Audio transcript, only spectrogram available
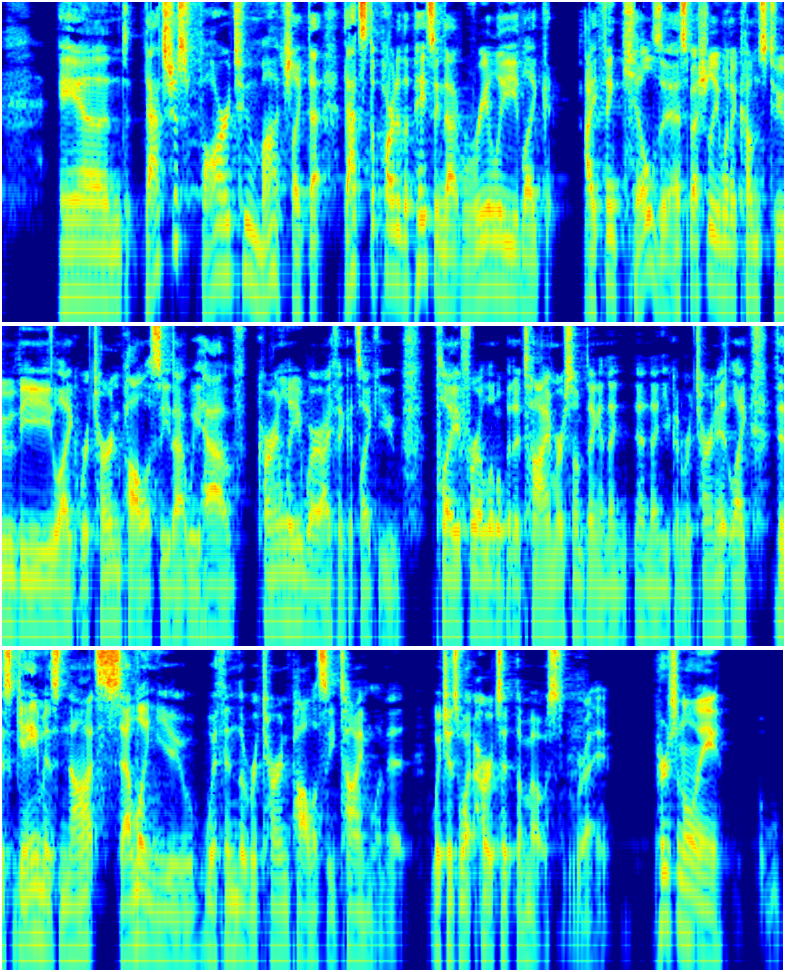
and that's just far too much like that that's the part of the pacing that really like I think kills it, especially when it comes to the like return policy that we have currently, where I think it's like you play for a little bit of time or something and then, and then you can return it. Like this game is not selling you within the return policy time limit, which is what hurts it the most. Right. Personally,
